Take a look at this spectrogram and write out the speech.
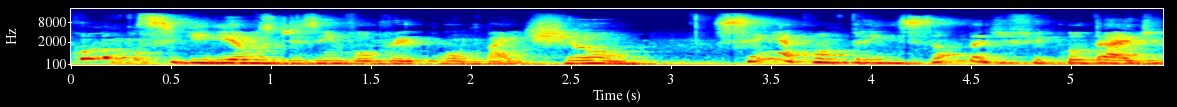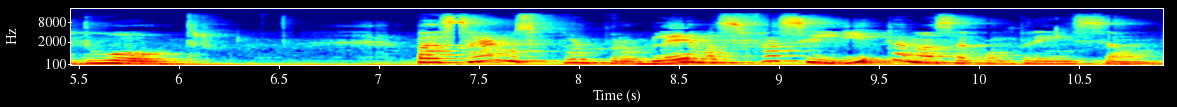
Como conseguiríamos desenvolver compaixão sem a compreensão da dificuldade do outro? Passarmos por problemas facilita a nossa compreensão.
